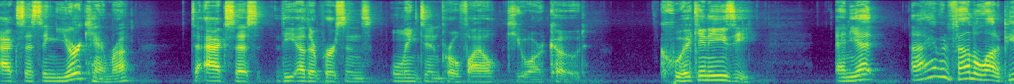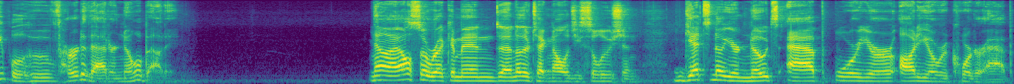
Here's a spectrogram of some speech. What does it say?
accessing your camera to access the other person's LinkedIn profile QR code. Quick and easy. And yet, I haven't found a lot of people who've heard of that or know about it. Now, I also recommend another technology solution Get to Know Your Notes app or your audio recorder app.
